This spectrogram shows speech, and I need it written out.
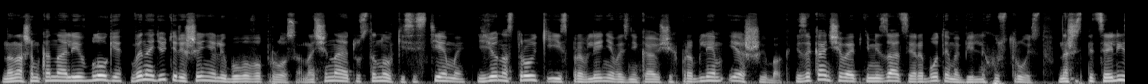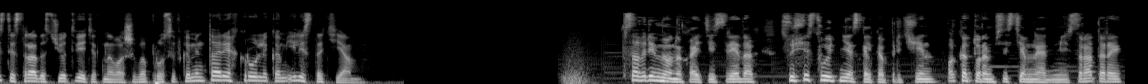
На нашем канале и в блоге вы найдете решение любого вопроса, начиная от установки системы, ее настройки и исправления возникающих проблем и ошибок, и заканчивая оптимизацией работы мобильных устройств. Наши специалисты с радостью ответят на ваши вопросы в комментариях к роликам или статьям. В современных IT-средах существует несколько причин, по которым системные администраторы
